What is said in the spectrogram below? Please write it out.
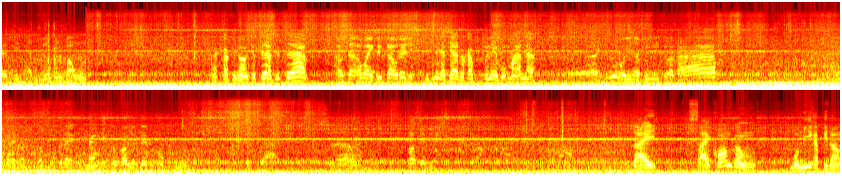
แล้วที่อันเรือมันเบานะครับพี่น้องแซ่บๆแซ่บเอาจะเอาไว้คือเก่าได้ดิๆกินได้กระแซ่บหรอครับเมื่อนี้ผมมันน่ะโอ้ยอย่าไปอีกแล้วครับก็ได้ครับครับก็ได้นั่งเฮ็ดกับเขาอยู่ก็ได้ครับแล้วนอกจากนี้สายสายคล้องต้องบ่มีครับพี่น้อง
